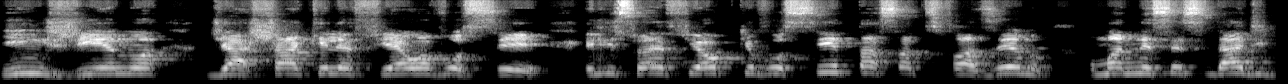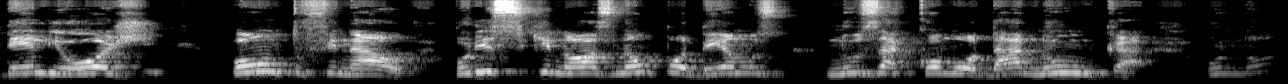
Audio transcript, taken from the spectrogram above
e ingênua de achar que ele é fiel a você. Ele só é fiel porque você está satisfazendo uma necessidade dele hoje. Ponto final. Por isso que nós não podemos nos acomodar nunca. O nome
